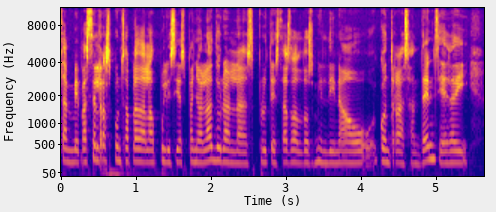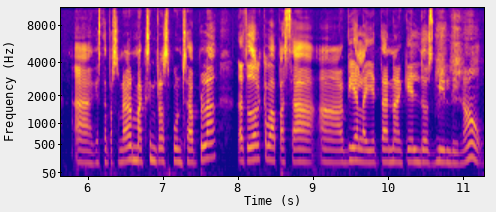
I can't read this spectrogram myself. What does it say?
també va ser el responsable de la policia espanyola durant les protestes del 2019 contra la sentència. És a dir, aquesta persona era el màxim responsable de tot el que va passar a Via Laietana aquell 2019.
